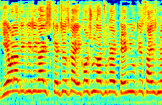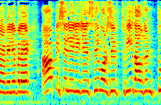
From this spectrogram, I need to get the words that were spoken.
ये वाला देख लीजिएगा स्केचेस का एक और शूज़ आ चुका है टेन यूके साइज़ में अवेलेबल है, आप इसे ले लीजिए, सिर्फ़ और सिर्फ़ three thousand two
